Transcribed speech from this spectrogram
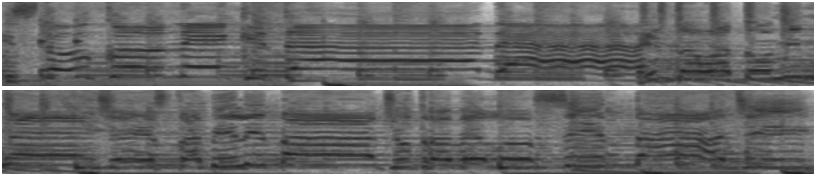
Estou conectada. Então a dominante é estabilidade, ultra velocidade.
